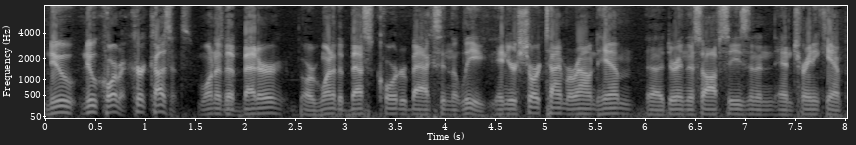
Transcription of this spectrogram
new new quarterback, Kirk Cousins, one of the better or one of the best quarterbacks in the league. In your short time around him uh, during this offseason and, and training camp,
